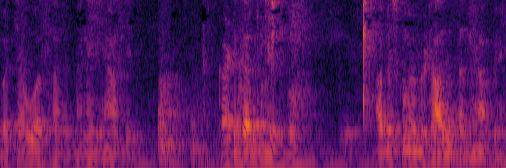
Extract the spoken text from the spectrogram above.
बचा हुआ था, मैंने यहाँ से कट कर दिया इसको। अब इसको मैं बिठा देता हूँ यहाँ पे।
